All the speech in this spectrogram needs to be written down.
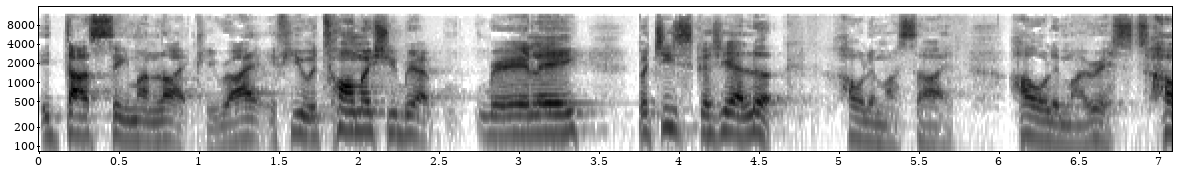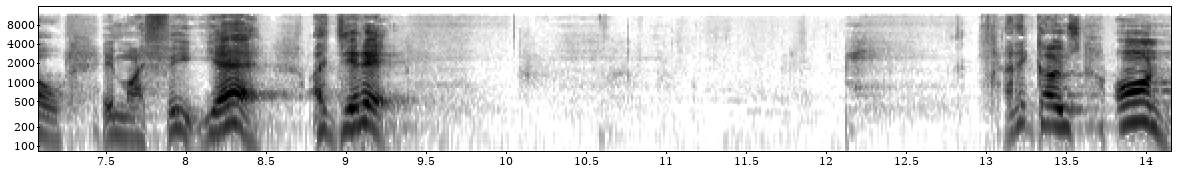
it does seem unlikely, right? If you were Thomas, you'd be like, really? But Jesus goes, yeah, look, hole in my side, hole in my wrists, hole in my feet. Yeah, I did it. And it goes on.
